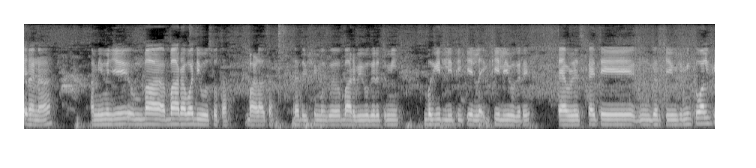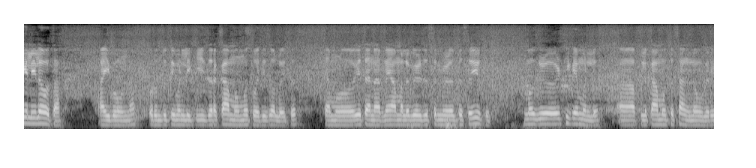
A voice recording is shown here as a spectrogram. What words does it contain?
तर आहे ना आम्ही म्हणजे बा बारावा दिवस होता बाळाचा. त्या दिवशी मग बारवी वगैरे तुम्ही बघितली ती केलं केली वगैरे. त्यावेळेस काय ते घरचे येऊ मी कॉल केलेला होता आई भाऊंना. परंतु ते म्हणले की जरा कामं महत्त्वाची चालू आहेत. त्यामुळं येता येणार नाही आम्हाला वेळ जसं मिळेल तसं येतो. मग ठीक आहे म्हणलं. आपलं काम होतं सांगणं वगैरे.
